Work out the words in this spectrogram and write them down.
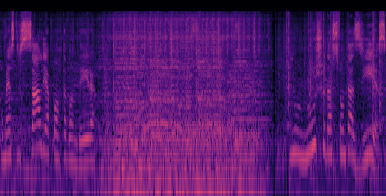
o mestre Sala e a porta-bandeira e o luxo das fantasias.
